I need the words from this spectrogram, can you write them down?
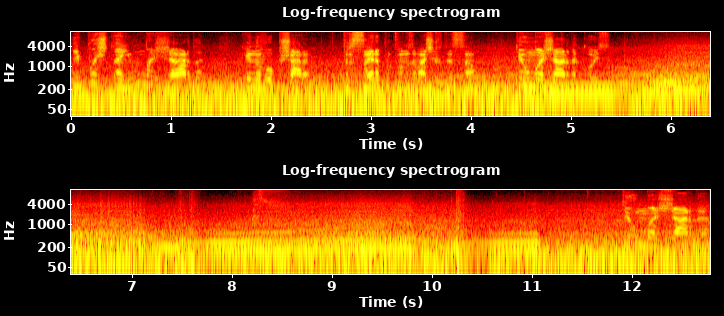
E depois tem uma jarda, que eu não vou puxar a terceira porque vamos a baixa rotação, tem uma jarda coisa. Tem uma jarda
